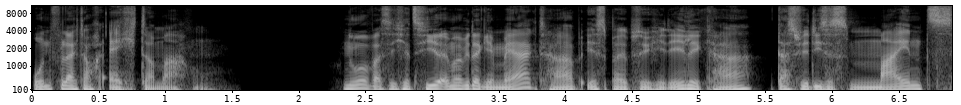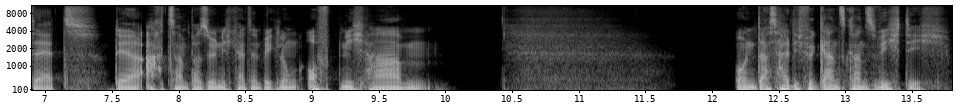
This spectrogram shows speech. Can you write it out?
und vielleicht auch echter machen. Nur was ich jetzt hier immer wieder gemerkt habe, ist bei Psychedelika, dass wir dieses Mindset der achtsamen Persönlichkeitsentwicklung oft nicht haben. Und das halte ich für ganz, ganz wichtig.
